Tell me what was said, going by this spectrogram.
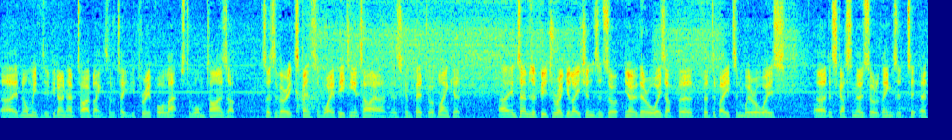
uh, it normally, if you don't have tyre blankets, it'll take you three or four laps to warm tyres up. So it's a very expensive way of heating a tyre as compared to a blanket. Uh, in terms of future regulations, it's you know they're always up for, for debate, and we're always uh, discussing those sort of things at, at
